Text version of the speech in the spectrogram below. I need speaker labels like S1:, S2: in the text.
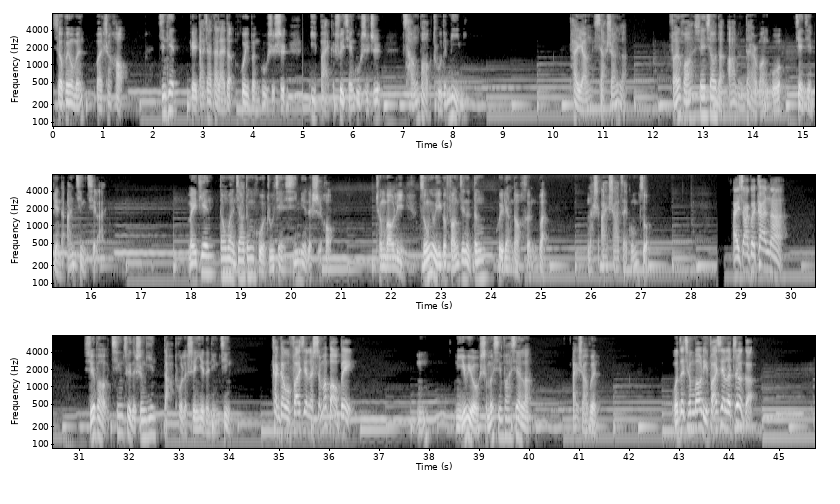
S1: 小朋友们，晚上好！今天给大家带来的绘本故事是《一百个睡前故事之藏宝图的秘密》。太阳下山了，繁华喧嚣的阿伦戴尔王国渐渐变得安静起来。每天，当万家灯火逐渐熄灭的时候，城堡里总有一个房间的灯会亮到很晚，那是艾莎在工作。
S2: 艾莎，快看呐！
S1: 雪宝清脆的声音打破了深夜的宁静。
S2: 看看我发现了什么宝贝？
S1: 嗯，你又有什么新发现了？艾莎问。
S2: 我在城堡里发现了这个。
